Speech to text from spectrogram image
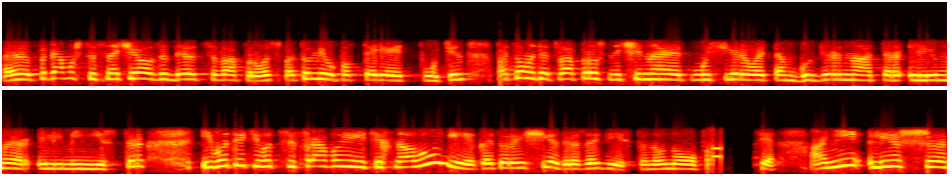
Э, потому что сначала задается вопрос, потом его повторяет Путин, потом этот вопрос начинает муссировать там губернатор или мэр или министр. И вот эти вот цифровые технологии, которые щедро задействованы в новом они лишь э,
